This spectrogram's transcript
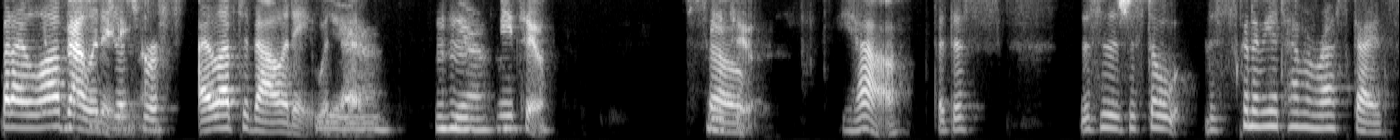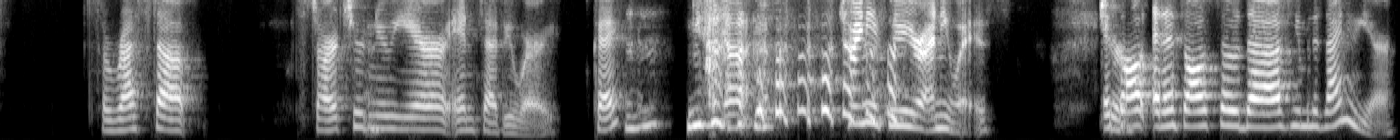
but I love validating. just ref- I love to validate with yeah. it. Mm-hmm. Yeah, me too. So, me too. yeah, but this this is just a this is going to be a time of rest, guys. So rest up. Start your rest. new year in February. Okay. Mm-hmm. Yeah. Chinese New Year, anyways. It's all and it's also the Human Design New Year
